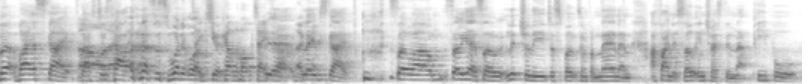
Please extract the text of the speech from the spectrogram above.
But via Skype. That's Oh, just how. that. That's just what it was. Takes you a couple of octaves yeah, up. Okay. blame Skype. So um, so yeah, so literally just spoke to him from then, and I find it so interesting that people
